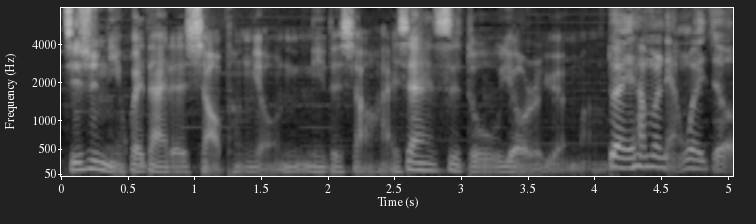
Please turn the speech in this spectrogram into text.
其实你会带着小朋友，你的小孩现在是读幼儿园吗？对他们两位就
